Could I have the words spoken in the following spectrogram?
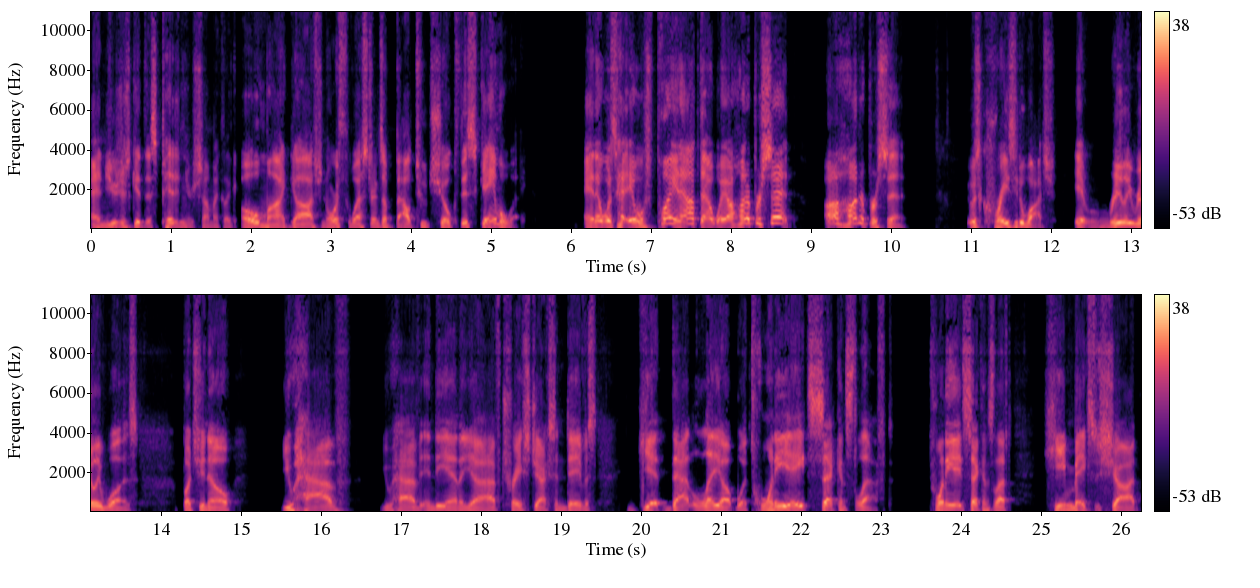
And you just get this pit in your stomach like, oh my gosh, Northwestern's about to choke this game away. And it was it was playing out that way 100%. 100%. It was crazy to watch. It really, really was. But you know, you have you have Indiana, you have Trayce Jackson Davis get that layup with 28 seconds left. 28 seconds left. He makes a shot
